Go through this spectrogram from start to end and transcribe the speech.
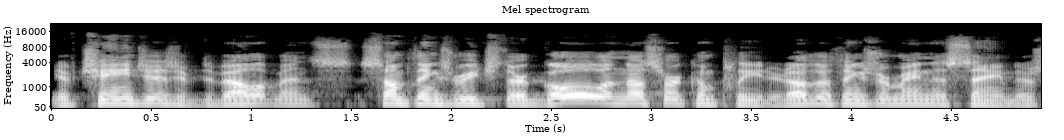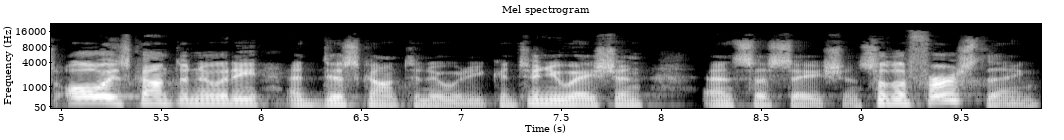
You have changes, you have developments. Some things reach their goal and thus are completed. Other things remain the same. There's always continuity and discontinuity, continuation and cessation. So the first thing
